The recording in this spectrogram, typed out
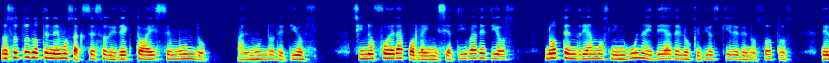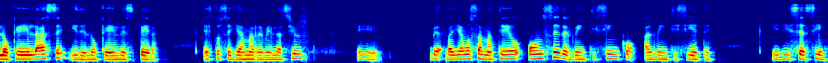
Nosotros no tenemos acceso directo a ese mundo, al mundo de Dios. Si no fuera por la iniciativa de Dios, no tendríamos ninguna idea de lo que Dios quiere de nosotros, de lo que Él hace y de lo que Él espera. Esto se llama revelación. Eh, Vayamos a Mateo 11 del 25 al 27. Y dice así,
